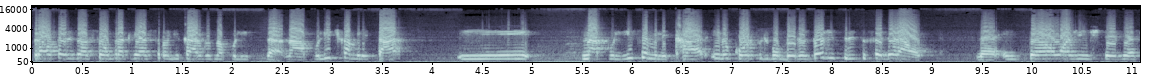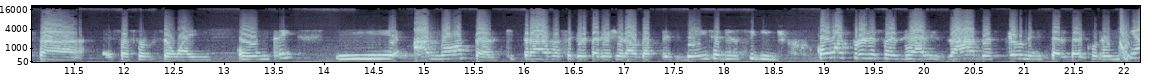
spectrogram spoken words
para autorização para a criação de cargos na, polícia, na política militar e na polícia militar e no corpo de bombeiros do Distrito Federal. Né? Então, a gente teve essa, essa sanção aí ontem e a nota que traz a Secretaria-Geral da Presidência diz o seguinte, com as projeções realizadas pelo Ministério da Economia,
